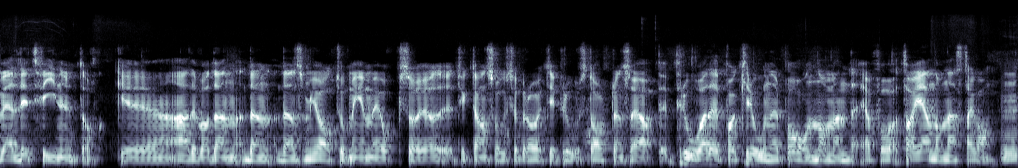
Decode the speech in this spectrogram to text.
väldigt fin ut och eh, ja, det var den, den, den som jag tog med mig också. Jag tyckte han såg så bra ut i provstarten så jag provade ett par kronor på honom men jag får ta igen dem nästa gång. Mm,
